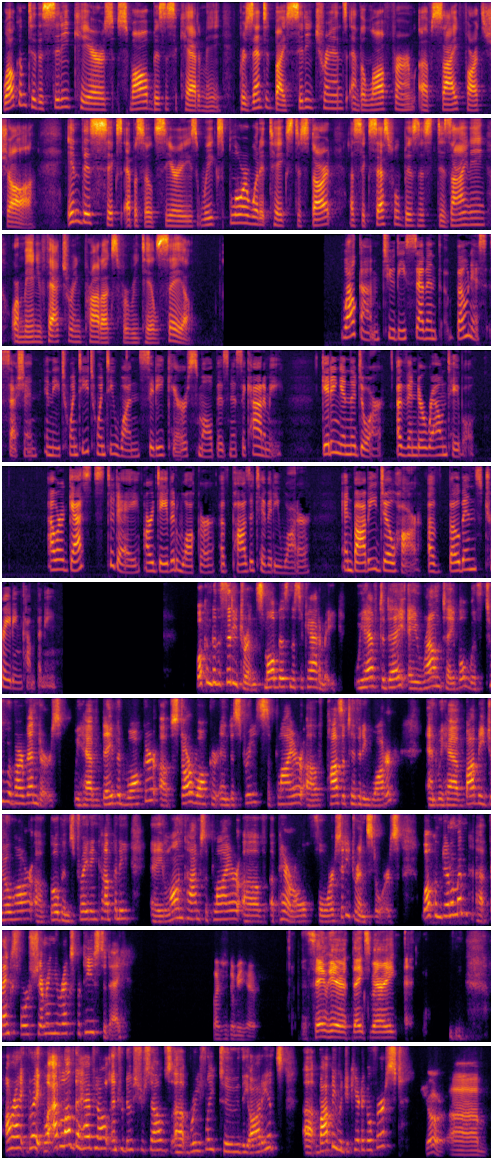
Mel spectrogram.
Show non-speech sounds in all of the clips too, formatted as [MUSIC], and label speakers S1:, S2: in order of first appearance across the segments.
S1: Welcome to the CITIcares Small Business Academy, presented by Citi Trends and the law firm of Seyfarth Shaw. In this six episode series, we explore what it takes to start a successful business designing or manufacturing products for retail sale.
S2: Welcome to the seventh bonus session in the 2021 CITIcares Small Business Academy Getting in the Door, a vendor roundtable. Our guests today are David Walker of Positivity Water and Bobby Johar of Bobens Trading Company.
S3: Welcome to the Citi Trends Small Business Academy. We have today a roundtable with two of our vendors. We have David Walker of Star Walker Industries, supplier of Positivity Water, and we have Bobby Johar of Bobens Trading Company, a longtime supplier of apparel for Citi Trend stores. Welcome, gentlemen. Uh, thanks for sharing your expertise today.
S4: Pleasure to be here.
S5: Same here. Thanks, Mary.
S3: All right, great. Well, I'd love to have y'all introduce yourselves uh, briefly to the audience. Uh, Bobby, would you care to go first?
S4: Sure. Um,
